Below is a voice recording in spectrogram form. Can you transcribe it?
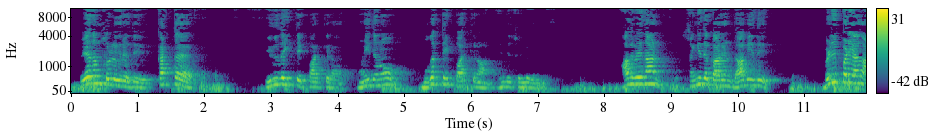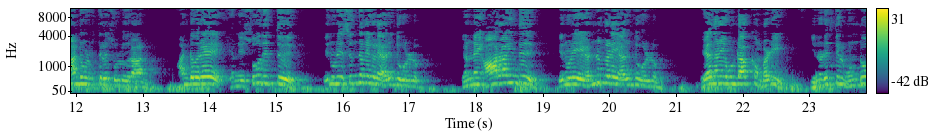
வேதம் சொல்லுகிறது கர்த்தர் இருதயத்தை பார்க்கிறார் மனிதனோ முகத்தை பார்க்கிறான் என்று சொல்லுகின்றார். ஆகவேதான் சங்கீதக்காரன் தாவீது வெளிப்படையாக ஆண்டவரிடத்தில் சொல்லுகிறான் ஆண்டவரே என்னை சோதித்து என்னுடைய சிந்தனைகளை அறிந்து கொள்ளும். என்னை ஆராய்ந்து என்னுடைய எண்ணங்களை அறிந்து கொள்ளும். வேதனை உண்டாக்கும் வழி என்னிடத்தில் உண்டோ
